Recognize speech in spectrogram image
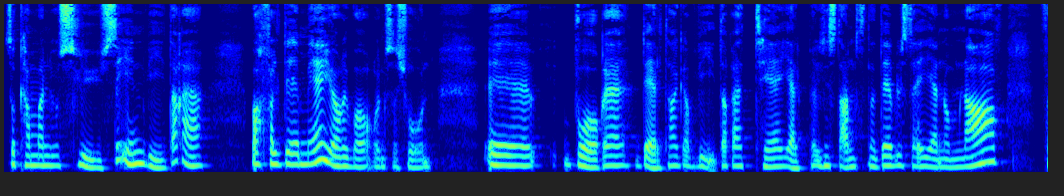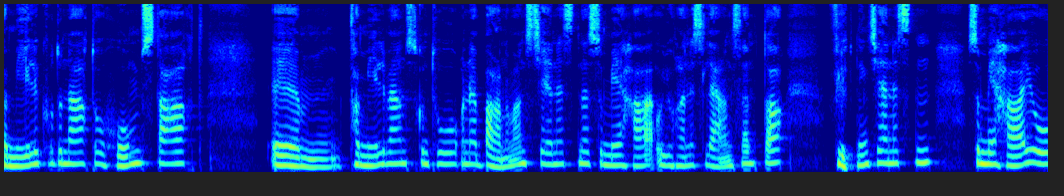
så kan man jo sluse inn videre. I hvert fall det vi gjør i vår organisasjon. Eh, våre deltakere videre til hjelpeinstansene. Dvs. Si gjennom Nav, familiekoordinator, Homstart, eh, familievernskontorene, barnevernstjenestene som vi har, og Johannes læringssenter, flyktningtjenesten. Så vi har jo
